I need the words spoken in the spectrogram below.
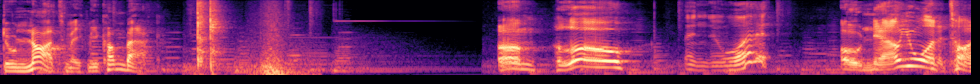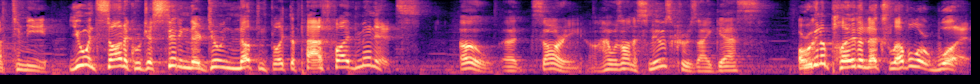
Do not make me come back. Um, hello? And what? Oh, now you want to talk to me? You and Sonic were just sitting there doing nothing for like the past five minutes. Oh, uh, sorry. I was on a snooze cruise, I guess. Are we gonna play the next level or what?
